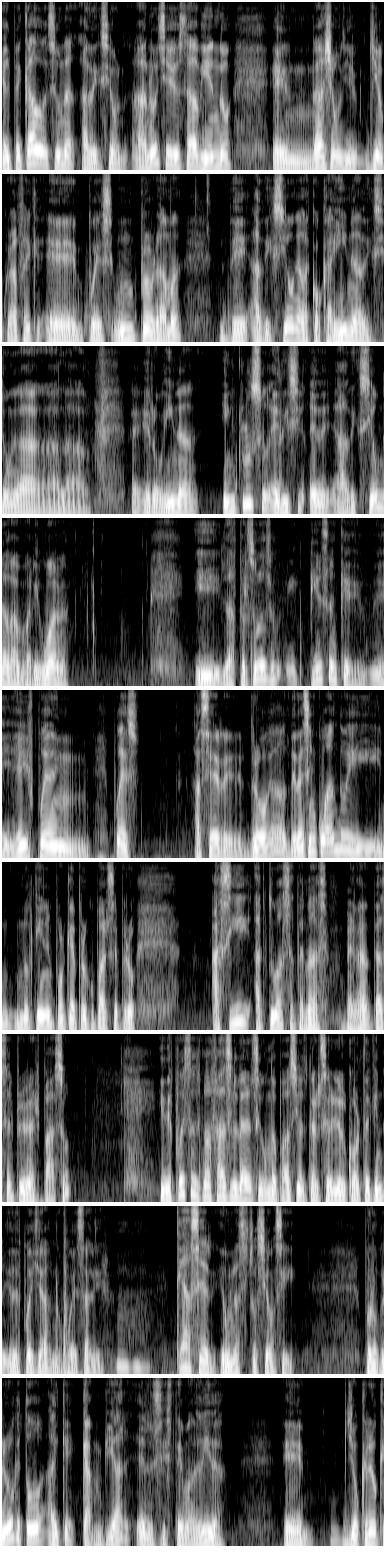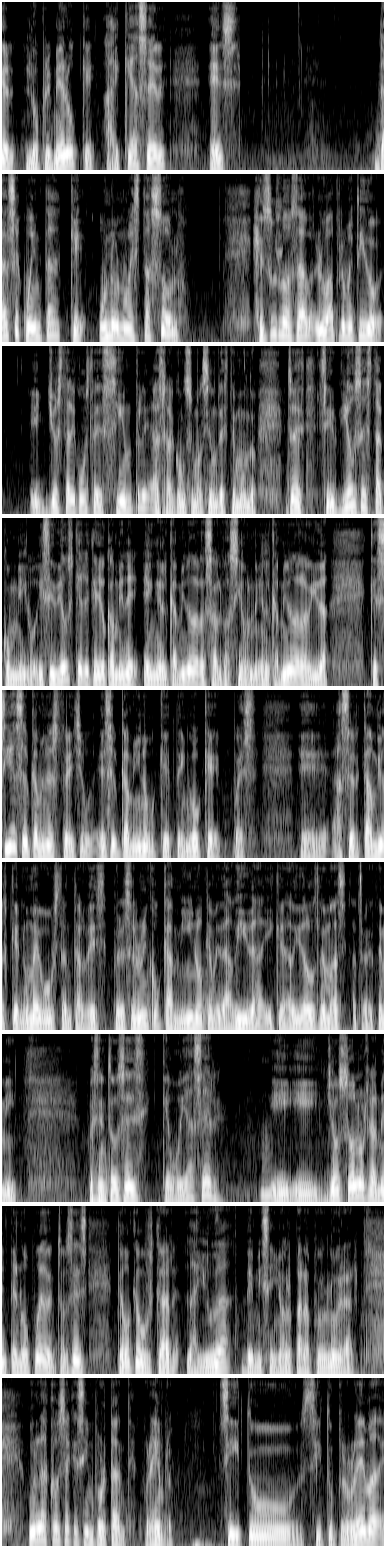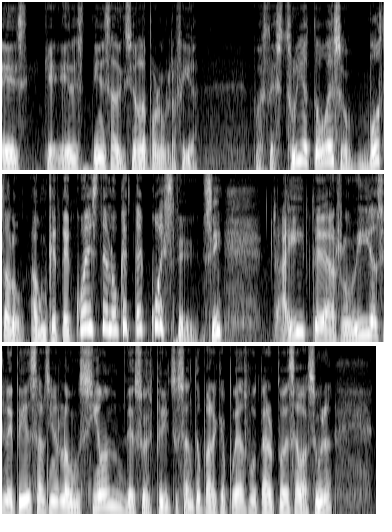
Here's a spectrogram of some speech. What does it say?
El pecado es una adicción. Anoche yo estaba viendo en National Geographic eh, pues un programa de adicción a la cocaína, adicción a, la eh, heroína, incluso eh, adicción a la marihuana. Y las personas piensan que eh, ellos pueden, pues, hacer eh, droga de vez en cuando y no tienen por qué preocuparse, pero así actúa Satanás, ¿verdad? Das el primer paso y después es más fácil dar el segundo paso y el tercero y el cuarto y quinto y después ya no puedes salir. ¿Qué hacer en una situación así? Lo primero que todo hay que cambiar el sistema de vida. Eh, yo creo que lo primero que hay que hacer es darse cuenta que uno no está solo. Jesús lo ha, lo ha prometido. eh, yo estaré con ustedes siempre hasta la consumación de este mundo. Entonces, si Dios está conmigo y si Dios quiere que yo camine en el camino de la salvación, en el camino de la vida, que sí es el camino estrecho, es el camino que tengo que, pues, eh, hacer cambios que no me gustan tal vez, pero es el único camino que me da vida y que da vida a los demás a través de mí, pues entonces, ¿qué voy a hacer? Y, yo solo realmente no puedo, entonces tengo que buscar la ayuda de mi Señor para poder lograr. Una de las cosas que es importante, por ejemplo, si tu, si tu problema es que eres, tienes adicción a la pornografía, pues destruye todo eso, bótalo, aunque te cueste lo que te cueste, ¿sí? Ahí te arrodillas y le pides al Señor la unción de su Espíritu Santo para que puedas botar toda esa basura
